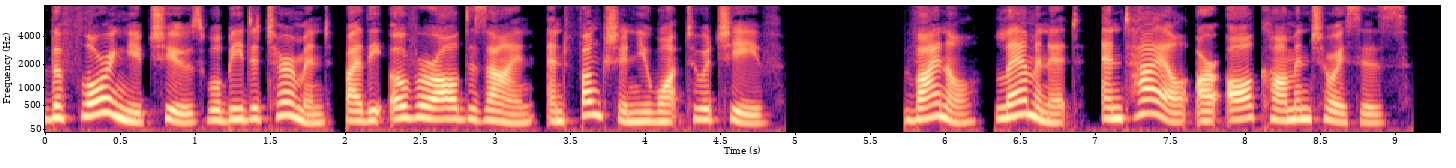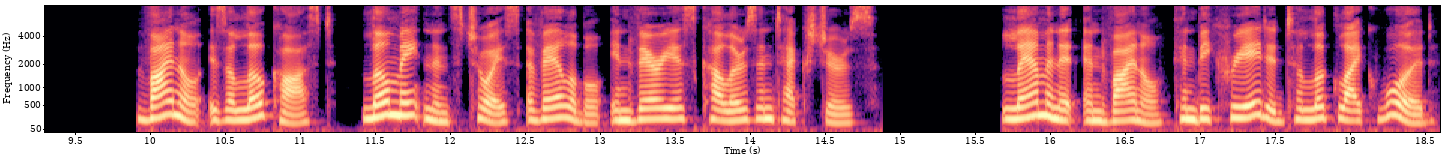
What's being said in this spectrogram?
The flooring you choose will be determined by the overall design and function you want to achieve. Vinyl, laminate, and tile are all common choices. Vinyl is a low cost, low maintenance choice available in various colors and textures. Laminate and vinyl can be created to look like wood,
